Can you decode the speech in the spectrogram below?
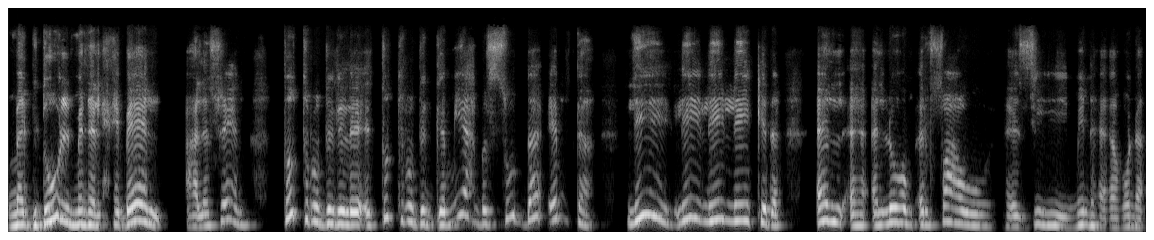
مجدول من الحبال علشان تطرد تطرد الجميع بالصوت ده إمتى؟ ليه ليه ليه ليه كده؟ قال قال لهم ارفعوا هذه منها هنا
